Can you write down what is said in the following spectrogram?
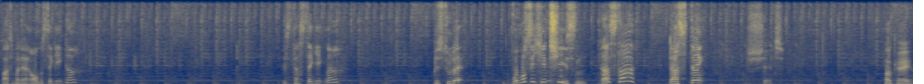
Warte mal, der Raum ist der Gegner? Ist das der Gegner? Bist du der... Wo muss ich hinschießen? Das da? Das Ding... Shit. Okay.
